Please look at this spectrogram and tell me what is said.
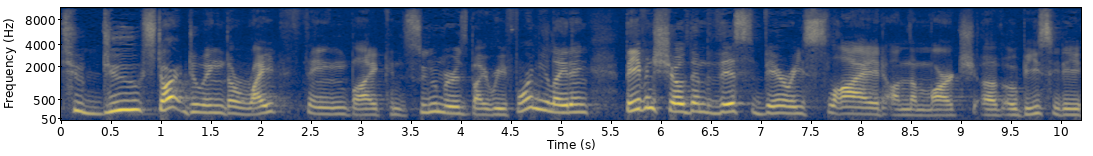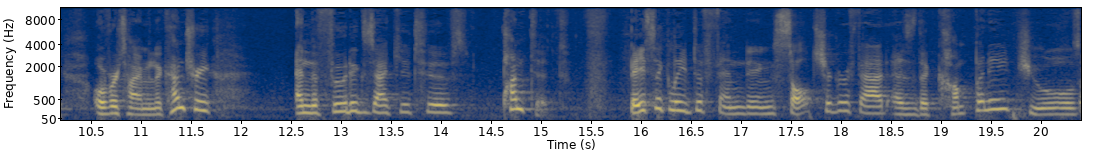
to do, start doing the right thing by consumers by reformulating. They even showed them this very slide on the march of obesity over time in the country. And the food executives punted, basically defending salt, sugar, fat as the company jewels,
